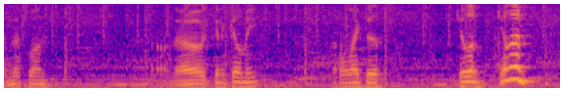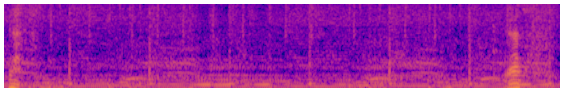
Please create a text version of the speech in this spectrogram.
And this one. Oh, no, he's gonna kill me. I don't like this. Kill him! Kill him! Yes! Yes!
